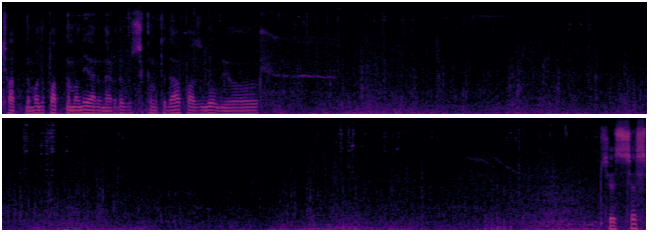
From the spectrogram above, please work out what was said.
Çatlamalı patlamalı yerlerde bu sıkıntı daha fazla oluyor. Ses ses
